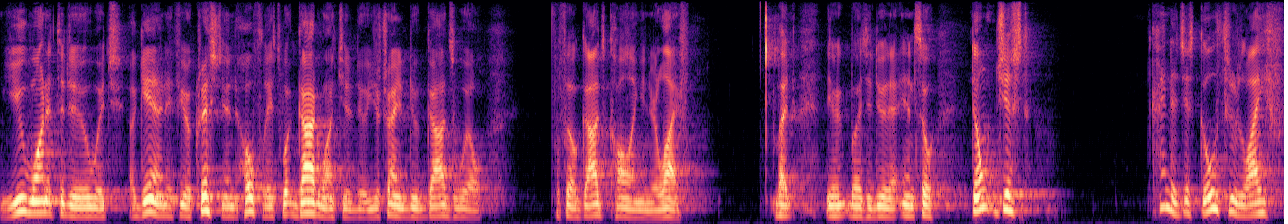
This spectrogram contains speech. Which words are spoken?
you want it to do, which, again, if you're a Christian, hopefully it's what God wants you to do. You're trying to do God's will, fulfill God's calling in your life. But you're going to do that. And so don't just kind of just go through life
